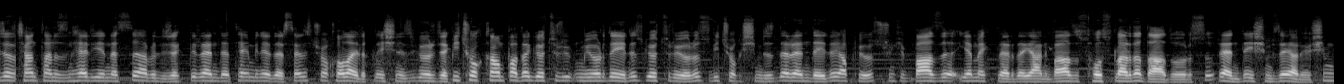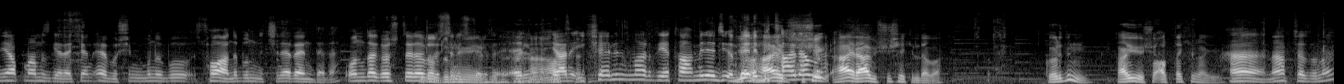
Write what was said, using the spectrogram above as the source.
göstereceğiz. Çantanızın her yerine sığabilecek bir rende temin ederseniz çok kolaylıkla işinizi görecek. Birçok kampa da götürmüyor değiliz. Götürüyoruz. Birçok işimizi de rendeyle yapıyoruz. Çünkü bazı yemeklerde yani bazı soslarda daha doğrusu rende işimize yarıyor. Şimdi yapmamız gereken Ebu. Şimdi bunu bu soğanı bunun içine rendele. Onu da gösterebilirsin yerinde. El- yani iki elin var diye tahmin ediyorum. Yok, Benim hayır, bir tane şu var. şek- hayır abi şu şekilde bak. Gördün mü? Kayıyor şu alttaki kayıyor. Ha ne yapacağız ona?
